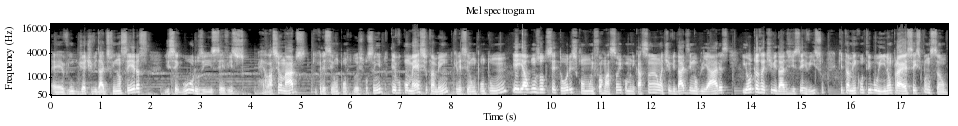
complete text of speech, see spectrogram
é, vindo de atividades financeiras, de seguros e serviços relacionados, que cresceu 1,2%. Teve o comércio também, que cresceu 1,1%. E aí alguns outros setores, como informação e comunicação, atividades imobiliárias e outras atividades de serviço, que também contribuíram para essa expansão.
